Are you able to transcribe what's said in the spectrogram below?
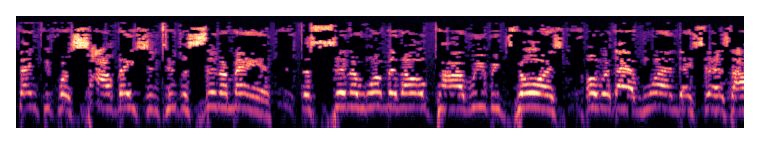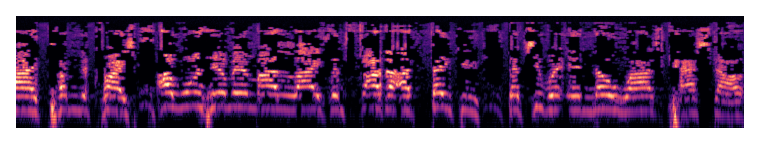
thank you for salvation to the sinner man, the sinner woman. Oh God, we rejoice over that one that says, I come to Christ. I want him in my life. And Father, I thank you that you were in no wise cast out.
